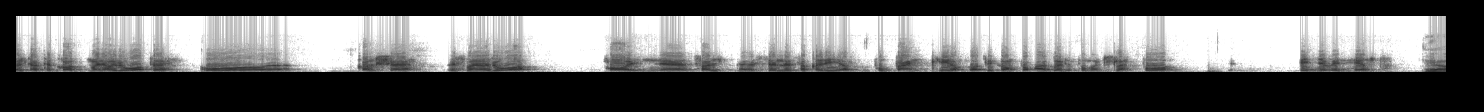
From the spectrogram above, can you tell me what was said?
alt etter hva man har råd til. Og kanskje, hvis man har råd, ha inn eh, Saltnes eller Zakariassen på benk i akkurat de kampene her, bare så man slipper å innevinde helt. Ja,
